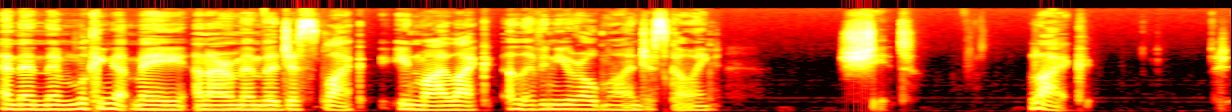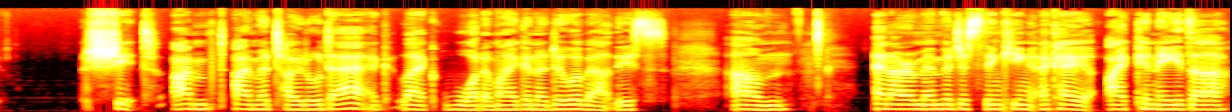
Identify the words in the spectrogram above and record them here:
and then them looking at me, and I remember just like in my like eleven year old mind, just going, "Shit," like shit i'm i'm a total dag like what am i going to do about this um, and i remember just thinking okay i can either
